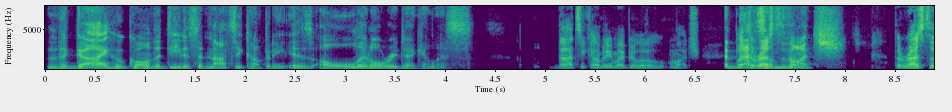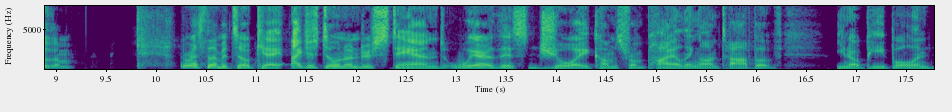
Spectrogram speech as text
the guy who called Adidas a Nazi company is a little ridiculous. Nazi company might be a little much. But the rest of them- much. The rest of them, The rest of them, it's okay. I just don't understand where this joy comes from piling on top of, you know, people and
